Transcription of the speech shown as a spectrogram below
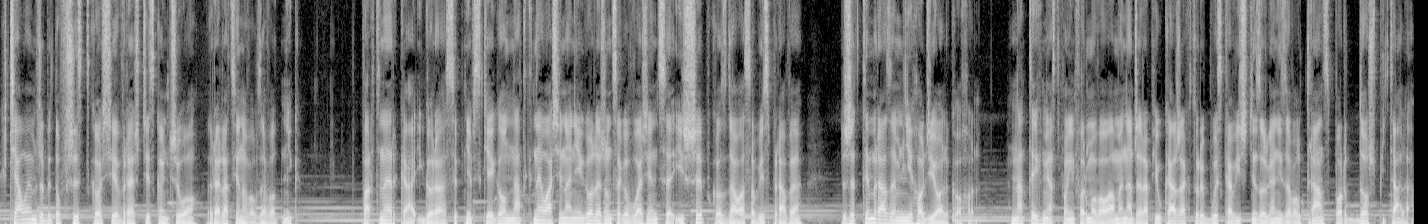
Chciałem, żeby to wszystko się wreszcie skończyło, relacjonował zawodnik. Partnerka Igora Sypniewskiego natknęła się na niego leżącego w łazience i szybko zdała sobie sprawę, że tym razem nie chodzi o alkohol. Natychmiast poinformowała menadżera piłkarza, który błyskawicznie zorganizował transport do szpitala.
